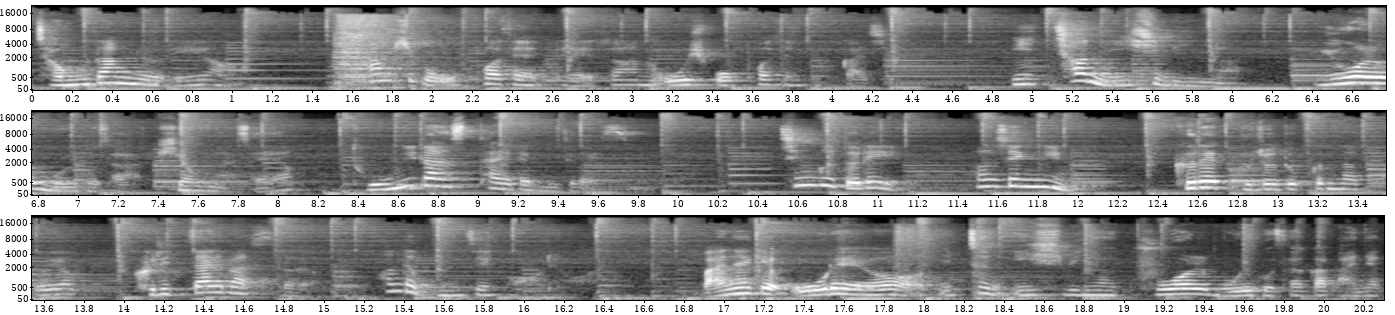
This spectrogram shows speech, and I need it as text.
정답률이요. 35%에서 한 55%까지. 2022년 6월 모의고사 기억나세요? 동일한 스타일의 문제가 있습니다. 친구들이 선생님 글의 구조도 끝났고요. 글이 짧았어요. 근데 문제가 어려워요. 만약에 올해요 2022년 9월 모의고사가 만약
